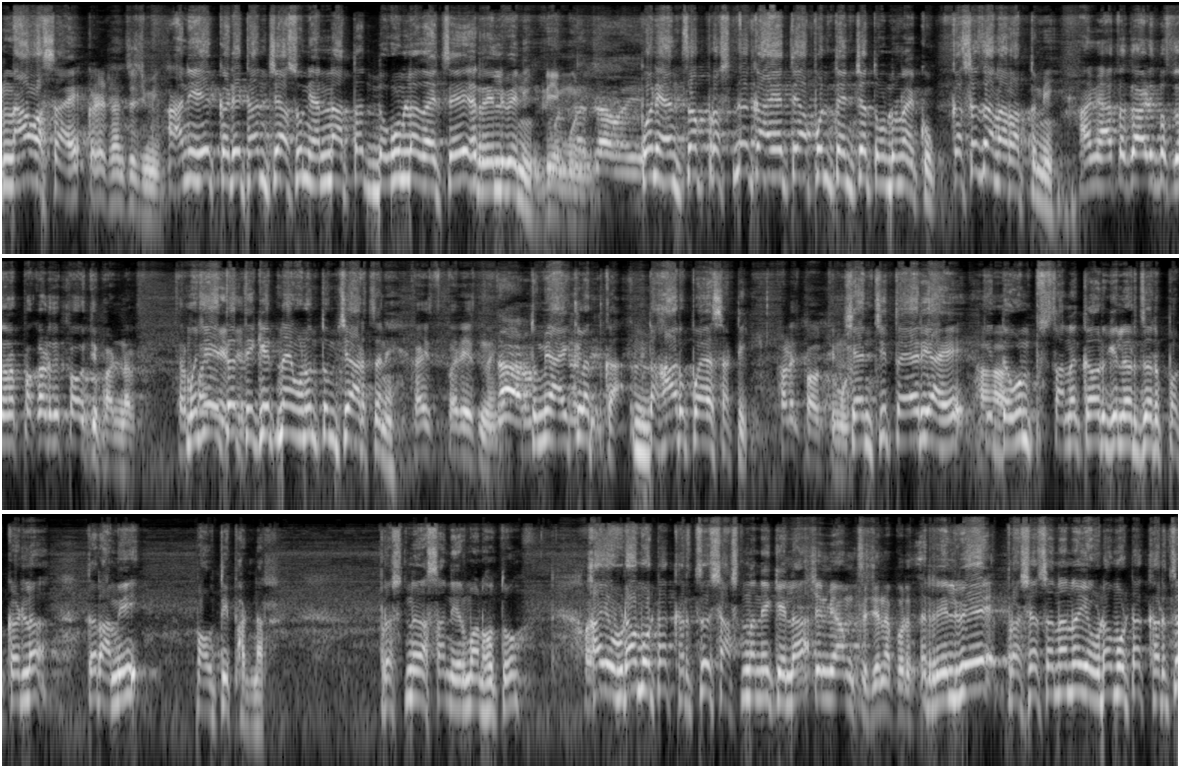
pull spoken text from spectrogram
नाव असं आहे. कडेठाणचंच मी. आणि हे कडेठाणचे असून यांना आता दौंडला जायचंय रेल्वेनी. डेमोनी. पण ह्यांचा प्रश्न काय आहे ते आपण त्यांच्या तोंडून ऐकू. कसं जाणार आहात तुम्ही? आम्ही आता गाडीत बसणार पकडते पावती फाडणार. तर म्हणजे इथं नाही. तिकीट नाही म्हणून तुमची अडचण आहे. काहीच पर्यायच नाही. तुम्ही ऐकलत का? दहा रुपयासाठी. फाडत पावती मग यांची तयारी आहे की हा. दौंड स्थानकावर गेल्यावर जर पकडलं तर आम्ही पावती फाडणार. प्रश्न असा निर्माण होतो. हा एवढा मोठा खर्च शासनाने केला. शिक्षण आमचं जे ना परत. रेल्वे प्रशासनानं एवढा मोठा खर्च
